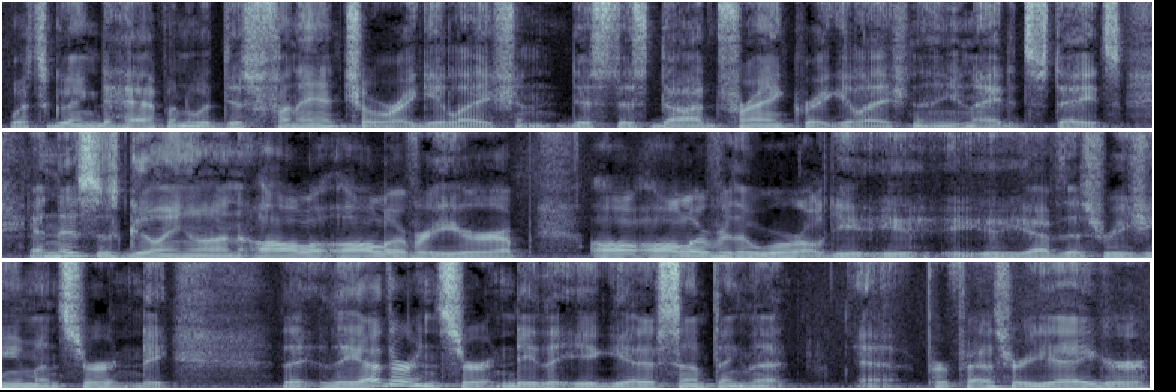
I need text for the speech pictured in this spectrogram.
what's going to happen with this financial regulation, just this Dodd Frank regulation in the United States. And this is going on all, all over Europe, all, all over the world. You, you, you have this regime uncertainty. The, the other uncertainty that you get is something that uh, Professor Yeager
